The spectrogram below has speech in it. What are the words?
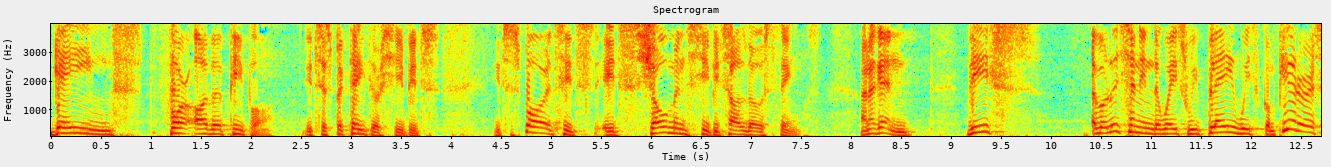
games for other people. It's a spectatorship, it's it's sports, it's, it's showmanship, it's all those things. And again, this evolution in the ways we play with computers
